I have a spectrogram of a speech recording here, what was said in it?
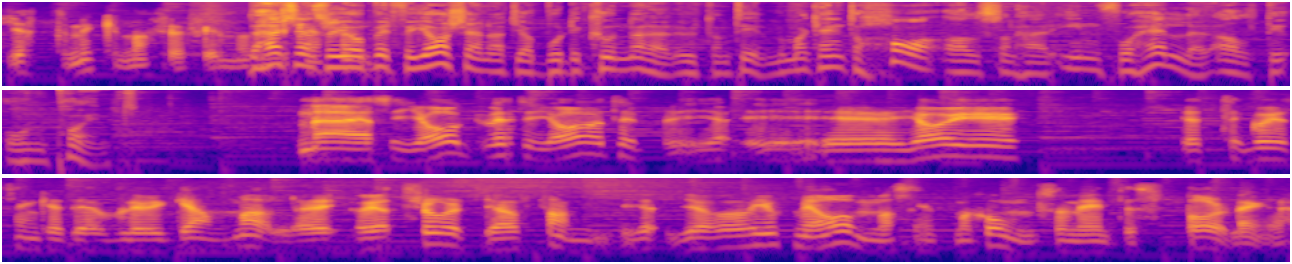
jättemycket maffiafilmer. Det här känns så jobbigt för jag känner att jag borde kunna det här utan till. Men man kan inte ha all sån här info heller alltid on point. Nej, alltså jag, vet du, jag typ, jag, eh, jag är ju, jag går ju och tänker att jag har blivit gammal och jag tror att jag fan, jag, jag har gjort mig av med massa information som jag inte spar längre.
